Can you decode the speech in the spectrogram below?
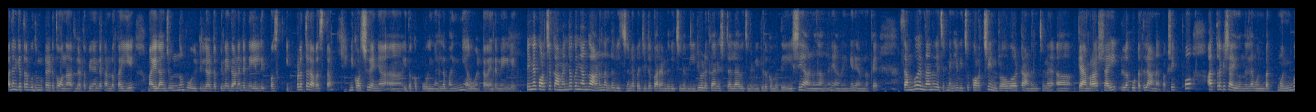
അതെനിക്ക് അത്ര ബുദ്ധിമുട്ടായിട്ട് തോന്നാറില്ല കേട്ടോ. പിന്നെ എന്റെ കണ്ടോ കൈ മൈലാഞ്ചി ഒന്നും പോയിട്ടില്ല കേട്ടോ. പിന്നെ ഇതാണ് എന്റെ നെയിലിൽ ഇപ്പോൾ ഇപ്പോഴത്തെ ഒരു അവസ്ഥ ഇനി കുറച്ച് കഴിഞ്ഞാൽ ഇതൊക്കെ പോയി നല്ല ഭംഗിയാവും കേട്ടോ എന്റെ നെയിൽ പിന്നെ കുറച്ച് കമന്റ് ഒക്കെ ഞാൻ കാണുന്നുണ്ട് വിച്ചുവിനെ പറ്റിയിട്ട് പറയുന്നത് വിച്ചുവിന് വീഡിയോ എടുക്കാൻ ഇഷ്ടമല്ല വിച്ചുവിന് വീഡിയോ എടുക്കുമ്പോൾ ദേഷ്യമാണ്. അങ്ങനെയാണ് ഇങ്ങനെയാണെന്നൊക്കെ സംഭവം എന്താണെന്ന് വെച്ചിട്ടുണ്ടെങ്കിൽ വിച്ചു കുറച്ച് ഇൻട്രോവേർട്ടാണ് വിച്ചുവിന് ക്യാമറ ഷൈ ഉള്ള കൂട്ടത്തിലാണ്. പക്ഷേ ഇപ്പോൾ അത്രയ്ക്ക് ഷൈ ഒന്നുമില്ല. മുൻപ് മുൻപ്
